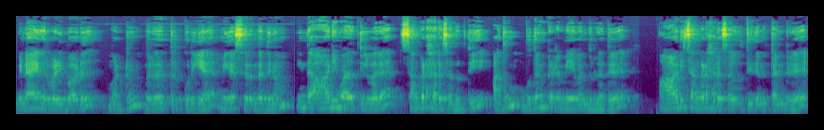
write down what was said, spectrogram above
விநாயகர் வழிபாடு மற்றும் விரதத்திற்குரிய மிக சிறந்த தினம் இந்த ஆடி மாதத்தில் வர சங்கடஹர சதுர்த்தி அதுவும் புதன்கிழமையே வந்துள்ளது. ஆடி சங்கடஹர சதுர்த்தி தினத்தன்று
